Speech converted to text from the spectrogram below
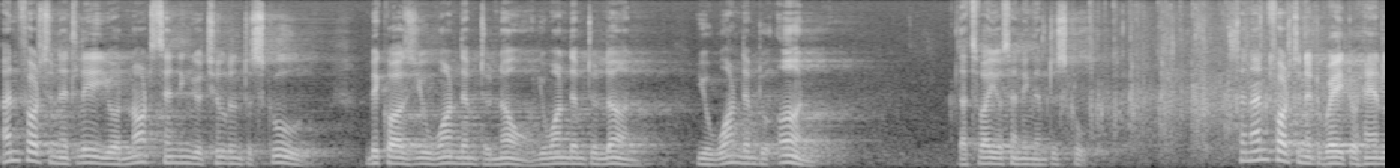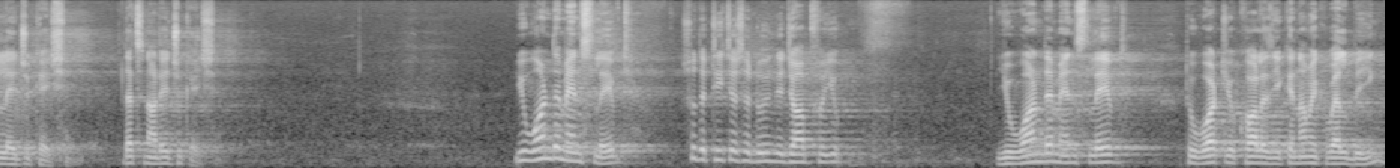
Unfortunately, you are not sending your children to school because you want them to know, you want them to learn, you want them to earn. That's why you're sending them to school. It's an unfortunate way to handle education. That's not education. You want them enslaved, so the teachers are doing the job for you. You want them enslaved to what you call as economic well-being,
